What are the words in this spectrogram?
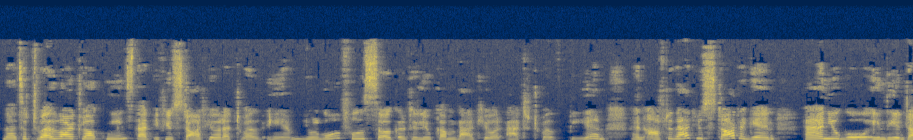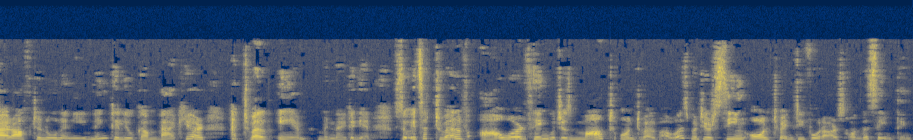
Now it's a 12 hour clock means that if you start here at 12 am, you'll go a full circle till you come back here at 12 pm. And after that you start again and you go in the entire afternoon and evening till you come back here at 12 am, midnight again. So it's a 12 hour thing which is marked on 12 hours, but you're seeing all 24 hours on the same thing.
